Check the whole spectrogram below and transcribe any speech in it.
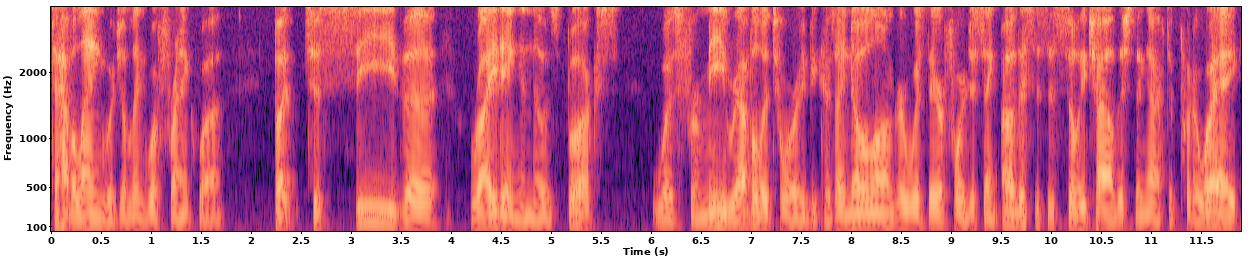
to have a language, a lingua franca. But to see the writing in those books was for me revelatory because I no longer was therefore just saying, oh, this is a silly, childish thing I have to put away.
